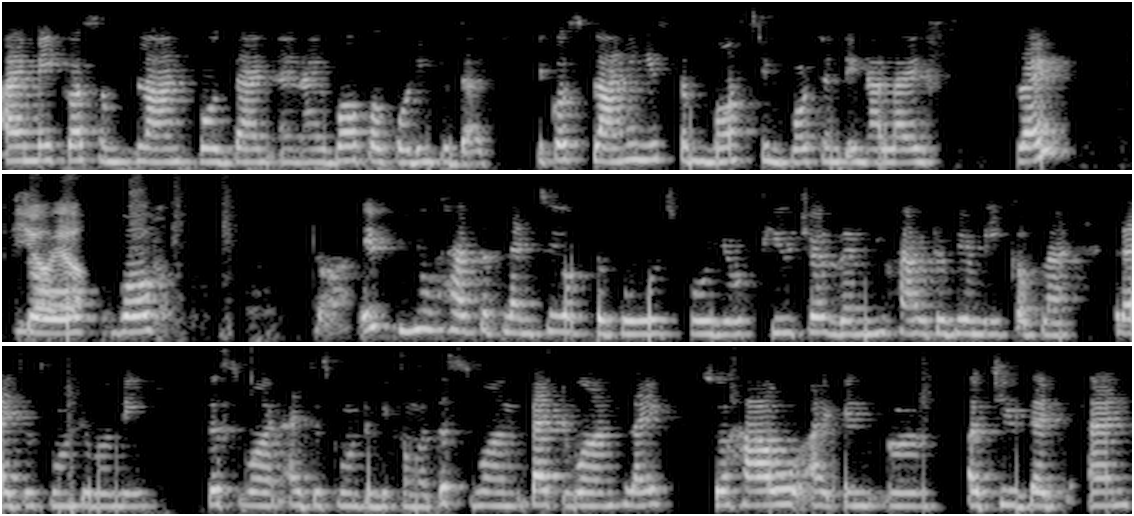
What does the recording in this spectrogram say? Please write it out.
I make a some plan for that and I work according to that because planning is the most important in our life, right? Yeah, so yeah. work if you have the plenty of the goals for your future, then you have to be a makeup plan that I just want to make this one, I just want to become a this one, that one, like so how I can uh, achieve that. And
